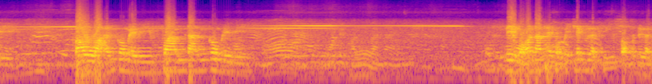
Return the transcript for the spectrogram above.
มีเบาหวานก็ไม่มีความดันก็ไม่มี นี่หมอนัดให้ผมไปเช็คเลือดอีกสองเดือน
